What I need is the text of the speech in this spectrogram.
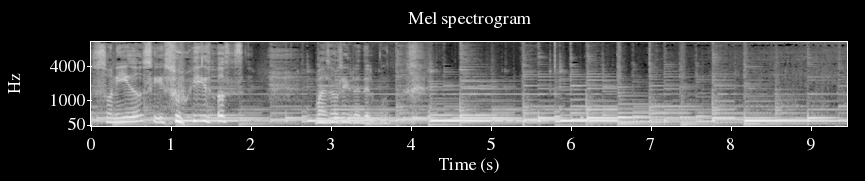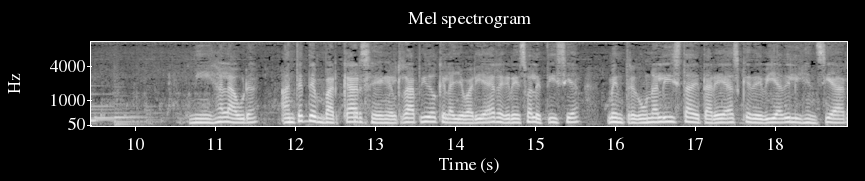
sonidos y ruidos más horribles del mundo. Mi hija Laura, antes de embarcarse en el rápido que la llevaría de regreso a Leticia, me entregó una lista de tareas que debía diligenciar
